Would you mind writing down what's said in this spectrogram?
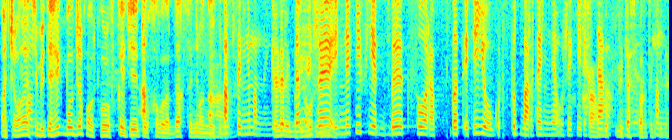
Ачығына тибетехек болжақ маркировка же тоққа болар. Дақсыны маңдай білі. Аксыны маннан. Келер кирехтен бир- Уже инне кефир бит, сора бит, эти йогурт бит барда инне уже кирехтә. бит үтәс барда кирер.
